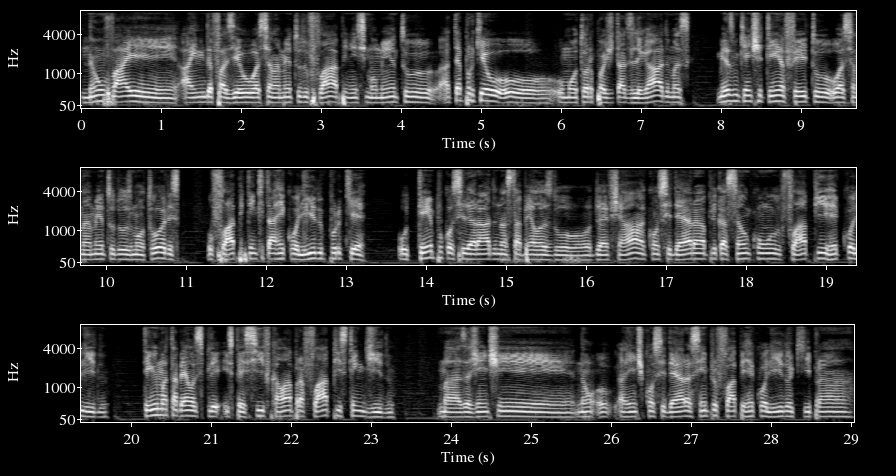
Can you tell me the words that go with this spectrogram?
não vai ainda fazer o acionamento do flap nesse momento, até porque o, o, o, motor pode estar desligado, mas mesmo que a gente tenha feito o acionamento dos motores, o flap tem que estar recolhido porque o tempo considerado nas tabelas do, do FAA considera a aplicação com o flap recolhido tem uma tabela espe específica lá para flap estendido, mas a gente não a gente considera sempre o flap recolhido aqui para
